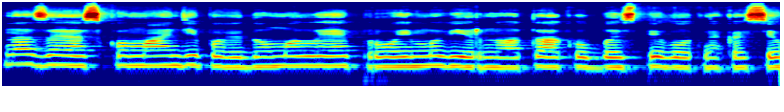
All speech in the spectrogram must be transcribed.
На ЗАЕС команді повідомили про ймовірну атаку безпілотника сьогодні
